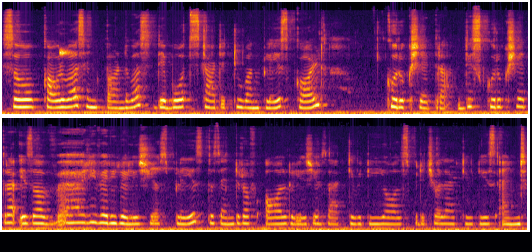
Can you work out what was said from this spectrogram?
So kauravas and pandavas they both started to one place called kurukshetra. This kurukshetra is a very very religious place the center of all religious activity all spiritual activities and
